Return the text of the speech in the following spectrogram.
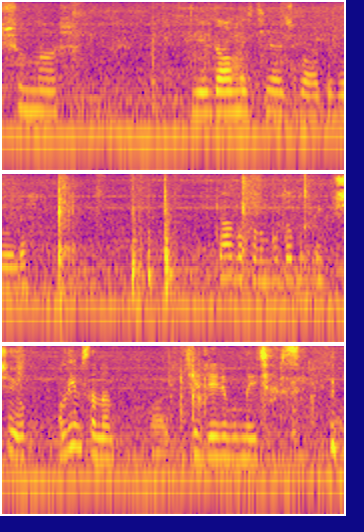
Şunlar. Yelda'nın ihtiyacı vardı böyle. Gel bakalım burada da pek bir şey yok. Alayım sana Hayır. içeceğini bununla içersin.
